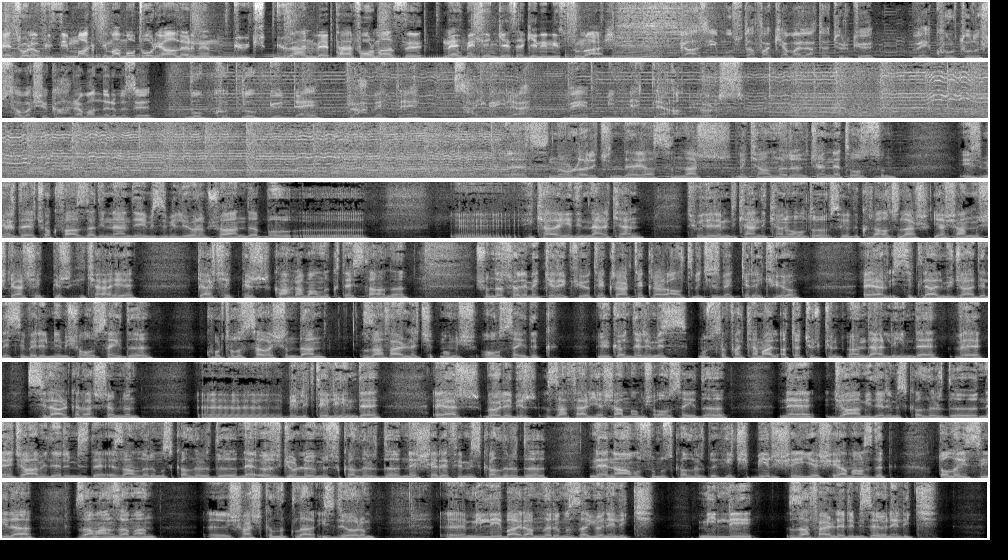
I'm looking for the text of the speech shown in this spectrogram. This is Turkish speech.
Petrol Ofisi Maxima motor yağlarının güç, güven ve performansı Mehmet'in gezegenini sunar. Gazi Mustafa Kemal Atatürk'ü ve Kurtuluş Savaşı kahramanlarımızı bu kutlu günde rahmetle, saygıyla ve minnetle anıyoruz. Evet nurlar içinde yatsınlar mekanları cennet olsun. İzmir'de çok fazla dinlendiğimizi biliyorum. Şu anda bu e, e, hikayeyi dinlerken tüylerim diken diken oldu sevgili kralcılar. Yaşanmış gerçek bir hikaye, gerçek bir kahramanlık destanı. Şunu da söylemek gerekiyor tekrar tekrar altını çizmek gerekiyor. Eğer istiklal mücadelesi verilmemiş olsaydı Kurtuluş Savaşı'ndan zaferle çıkmamış olsaydık büyük önderimiz Mustafa Kemal Atatürk'ün önderliğinde ve silah arkadaşlarının e, birlikteliğinde eğer böyle bir zafer yaşanmamış olsaydı ne camilerimiz kalırdı, ne camilerimizde ezanlarımız kalırdı, ne özgürlüğümüz kalırdı, ne şerefimiz kalırdı, ne namusumuz kalırdı. Hiçbir şey yaşayamazdık. Dolayısıyla zaman zaman e, şaşkınlıkla izliyorum. E, milli bayramlarımıza yönelik, milli zaferlerimize yönelik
